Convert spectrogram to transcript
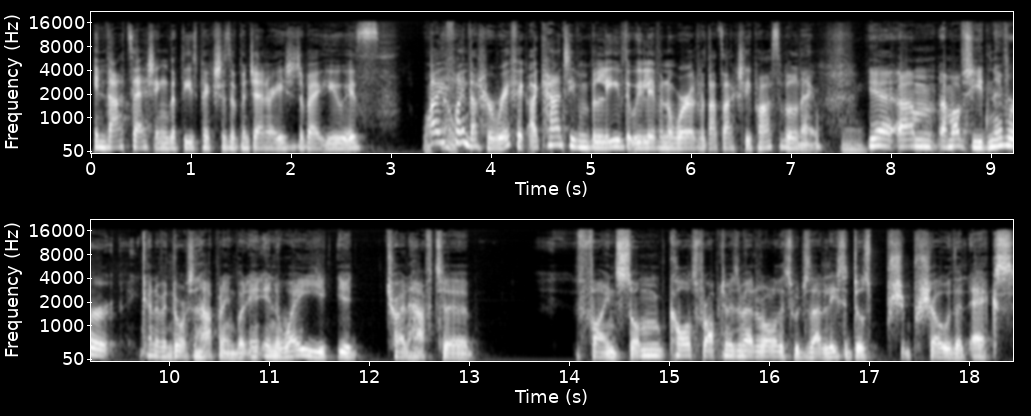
in that setting that these pictures have been generated about you is Wow. I find that horrific. I can't even believe that we live in a world where that's actually possible now. Mm. Yeah, um, um, obviously you'd never kind of endorse it happening, but in, in a way you, you try to have to find some cause for optimism out of all of this, which is that at least it does show that X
